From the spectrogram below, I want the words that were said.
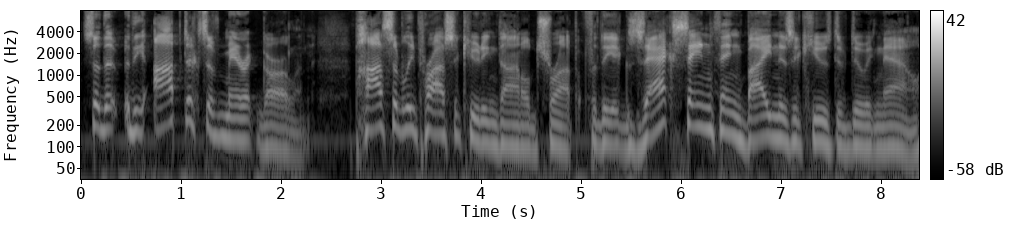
so the the optics of Merrick Garland possibly prosecuting Donald Trump for the exact same thing Biden is accused of doing now,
